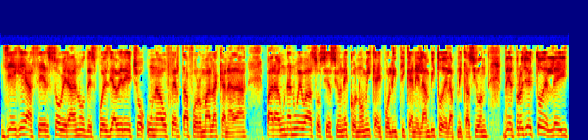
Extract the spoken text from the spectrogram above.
llegue a ser soberano después de haber hecho una oferta formal a Canadá para una nueva asociación económica y política en el ámbito de la aplicación del proyecto de ley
